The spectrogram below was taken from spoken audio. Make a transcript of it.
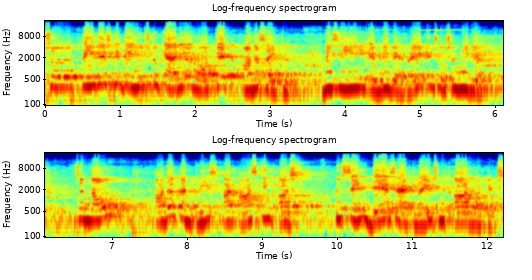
So previously they used to carry a rocket on a cycle. We see everywhere, right, in social media. So now other countries are asking us to send their satellites with our rockets.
